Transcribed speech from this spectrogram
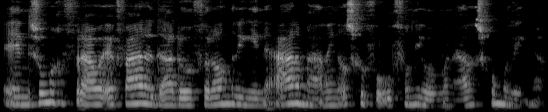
En sommige vrouwen ervaren daardoor veranderingen in de ademhaling als gevolg van die hormonale schommelingen.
